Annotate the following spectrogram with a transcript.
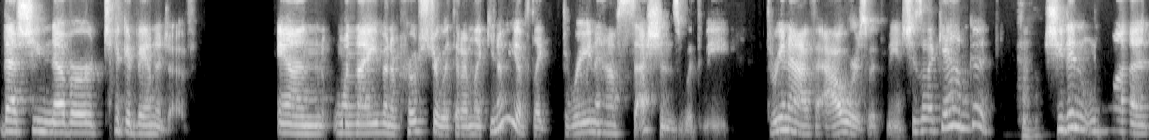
that she never took advantage of. And when i even approached her with it i'm like you know you have like three and a half sessions with me three and a half hours with me. And she's like yeah i'm good. She didn't want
